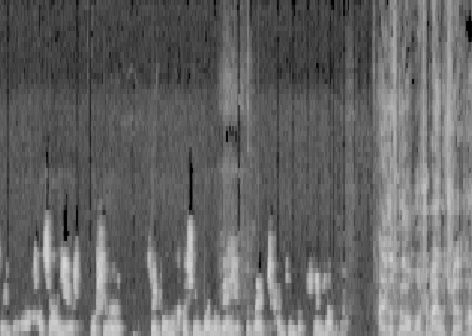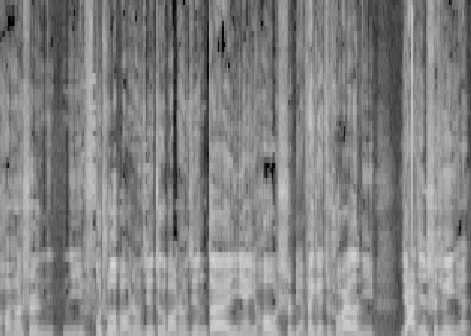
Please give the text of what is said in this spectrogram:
这个好像也不是最终的核心关注点，也不在产品本身上面。它这个推广模式蛮有趣的，它好像是你你付出了保证金，这个保证金在一年以后是免费给，就说白了你押金试听一年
